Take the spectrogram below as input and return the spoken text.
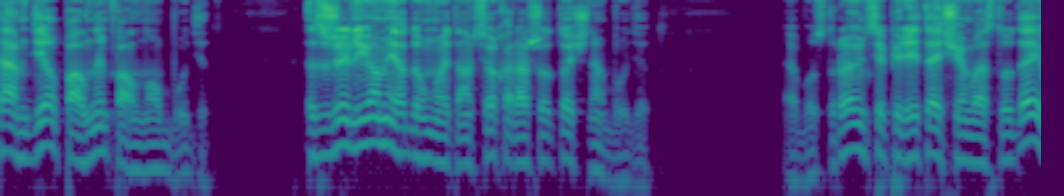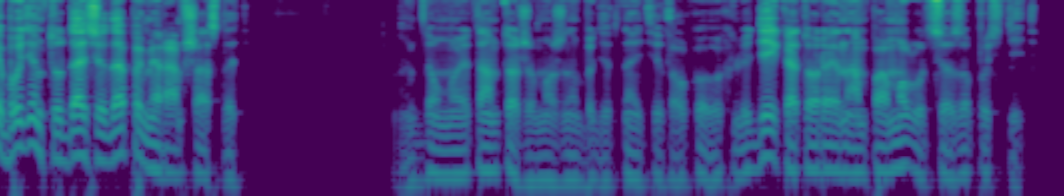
Там дел полным-полно будет. С жильем, я думаю, там все хорошо точно будет. Обустроимся, перетащим вас туда и будем туда-сюда по мирам шастать». Думаю, там тоже можно будет найти толковых людей, которые нам помогут все запустить.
